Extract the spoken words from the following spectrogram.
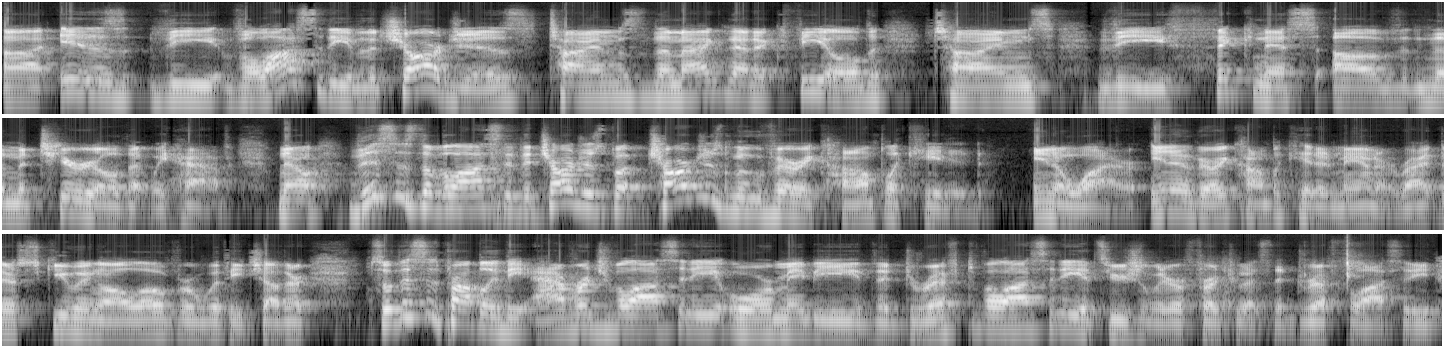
uh, is the velocity of the charges times the magnetic field times the thickness of the material that we have. Now, this is the velocity of the charges, but charges move very complicated in a wire in a very complicated manner, right? They're skewing all over with each other. So this is probably the average velocity or maybe the drift velocity. It's usually referred to as the drift velocity,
